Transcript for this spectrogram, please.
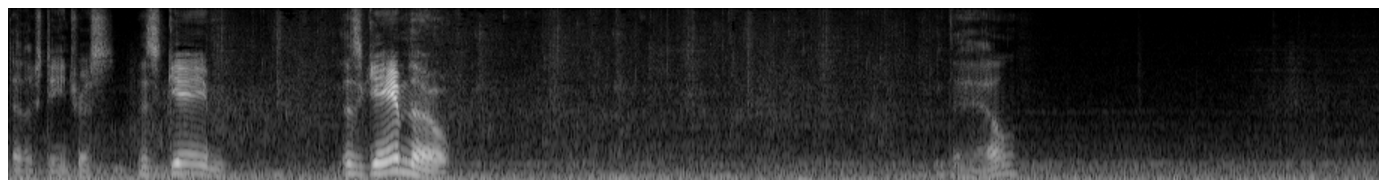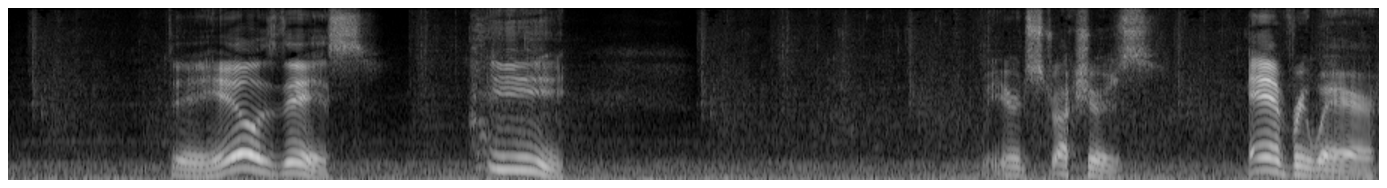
That looks dangerous. This game. This game, though. What the hell? The hell is this? Eh. Weird structures. Everywhere.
